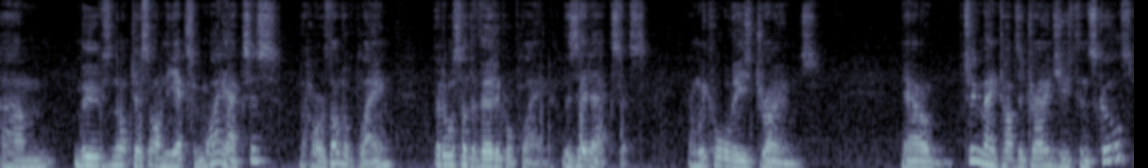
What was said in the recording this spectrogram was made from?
um, moves not just on the X and Y axis, the horizontal plane, but also the vertical plane, the Z axis. And we call these drones. Now, two main types of drones used in schools,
